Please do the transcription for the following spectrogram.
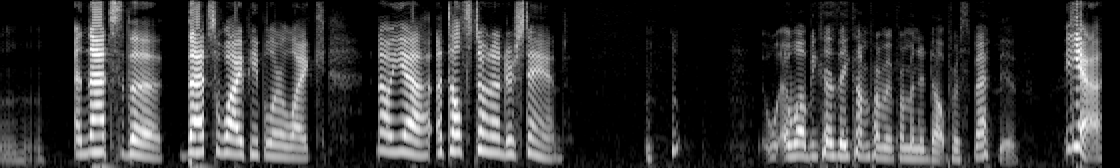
hmm And that's the that's why people are like, "No, yeah, adults don't understand." Well, because they come from it from an adult perspective. Yeah.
